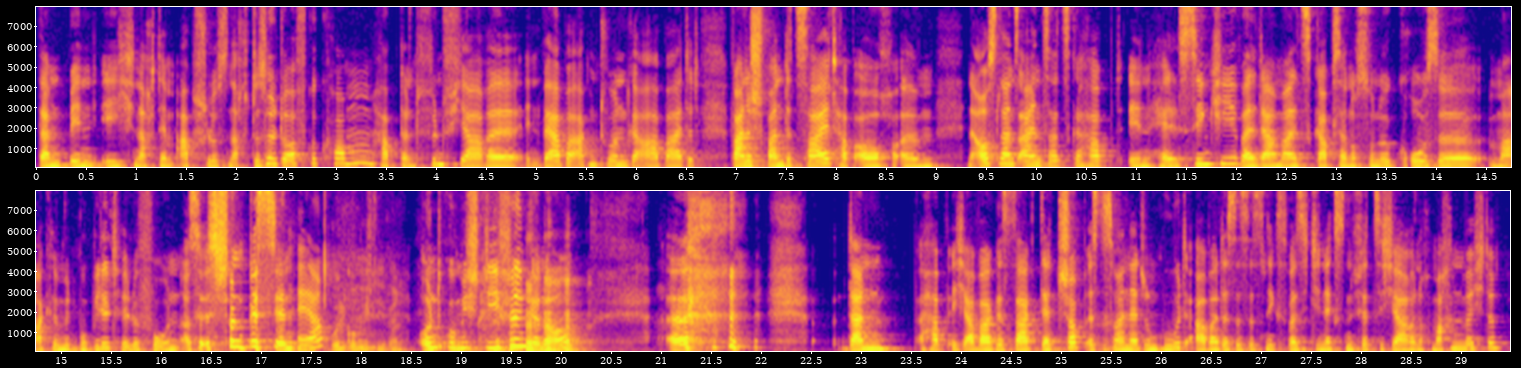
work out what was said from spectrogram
Dann bin ich nach dem Abschluss nach Düsseldorf gekommen, habe dann fünf Jahre in Werbeagenturen gearbeitet. War eine spannende Zeit, habe auch ähm, einen Auslandseinsatz gehabt in Helsinki, weil damals gab es ja noch so eine große Marke mit Mobiltelefon. Also ist schon ein bisschen her. Und Gummistiefeln. Und Gummistiefeln, genau. Äh, dann habe ich aber gesagt, der Job ist zwar nett und gut, aber das ist jetzt nichts, was ich die nächsten 40 Jahre noch machen möchte.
